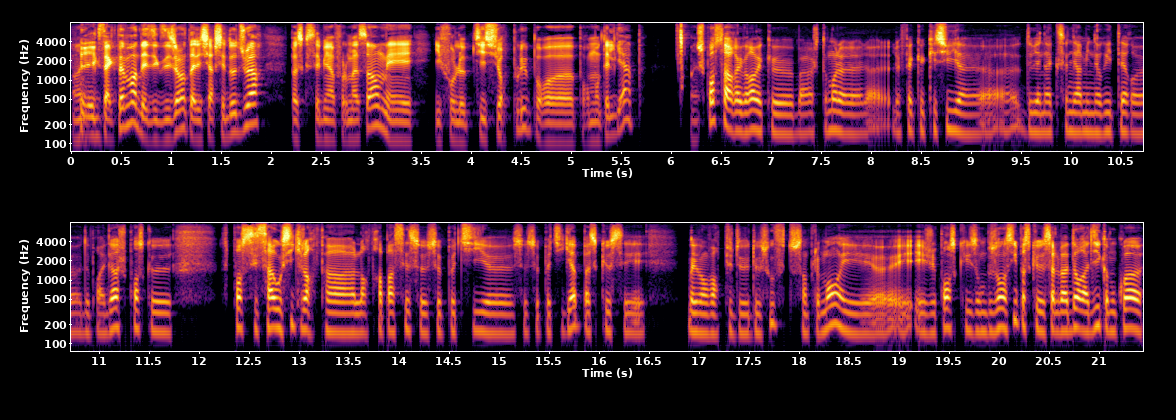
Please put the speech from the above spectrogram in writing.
Exactement, des exigences d'aller chercher d'autres joueurs, parce que c'est bien formation, mais il faut le petit surplus pour, euh, pour monter le gap. Je pense que ça arrivera avec euh, bah, justement le, fait que Kessu devienne actionnaire minoritaire de Braga. Je pense que, je pense que c'est ça aussi qui leur fera, leur fera passer ce, ce petit, ce, ce, petit gap, parce que c'est bah, ils vont avoir plus de, souffle, tout simplement. Euh, et, je pense qu'ils ont besoin aussi, parce que Salvador a dit comme quoi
